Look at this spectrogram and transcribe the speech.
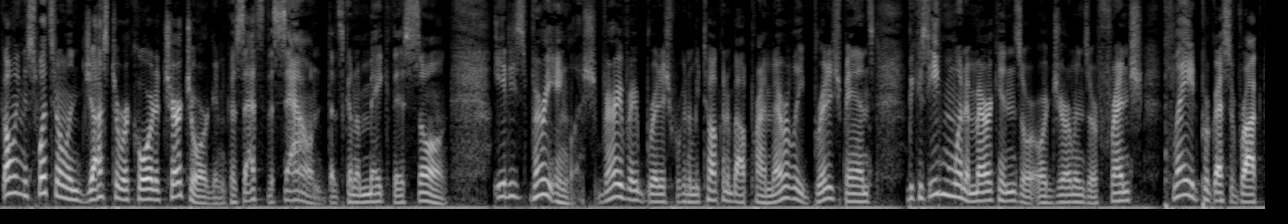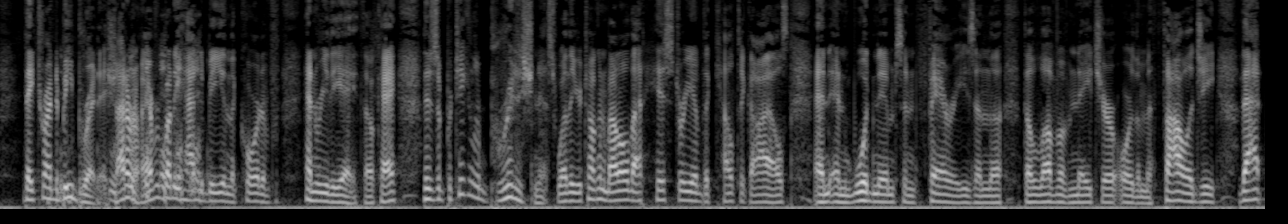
going to Switzerland just to record a church organ because that's the sound that's going to make this song. It is very English, very, very British. We're going to be talking about primarily British bands because even when Americans or, or Germans or French played progressive rock, they tried to be British. I don't know. Everybody had to be in the court of Henry VIII, okay? There's a particular Britishness, whether you're talking about all that history of the Celtic Isles and, and wood nymphs and fairies and the, the love of nature or the mythology, that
